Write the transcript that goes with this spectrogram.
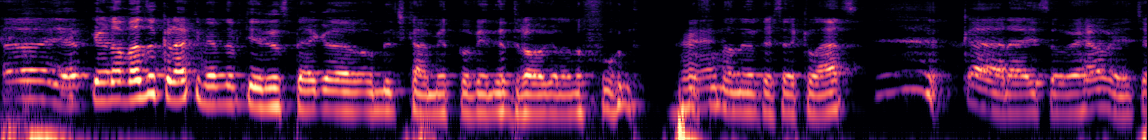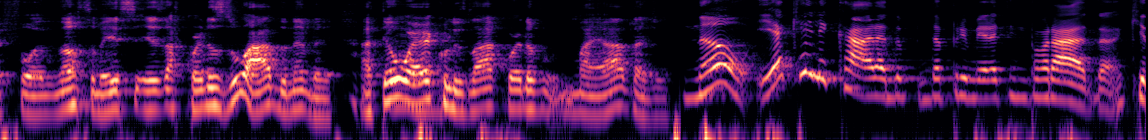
Ai, é porque é na base do crack mesmo, né? Porque eles pegam o medicamento pra vender droga lá no fundo. No fundo, na terceira classe. Cara, isso realmente é foda. Nossa, mas eles, acordam zoado, né, velho? Até o Hércules lá acorda maiado, tadinho. Não, e aquele cara do, da primeira temporada, que,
